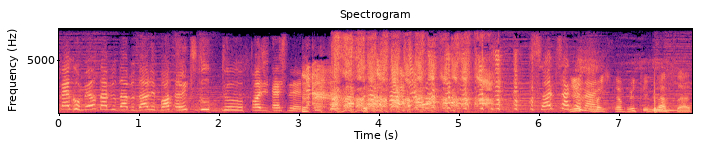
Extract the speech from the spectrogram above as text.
pega o meu www e bota antes do, do podcast dele. Só de Isso sacanagem. vai ser muito engraçado.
